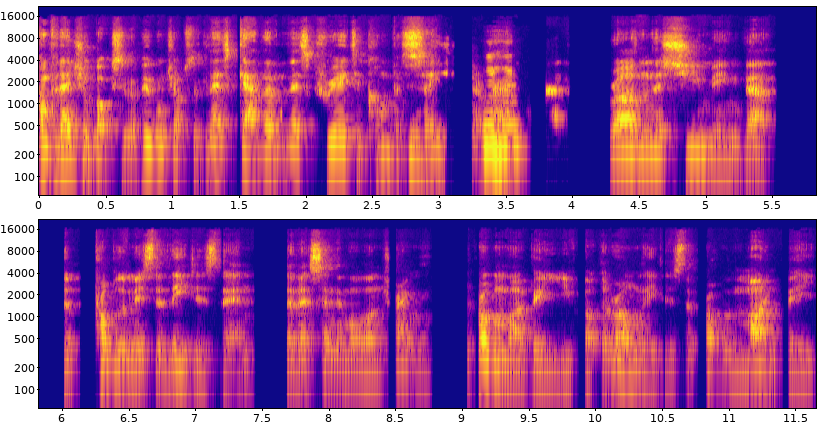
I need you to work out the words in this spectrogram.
confidential boxes where people can stuff. Let's gather. Let's create a conversation around Mhm. that, rather than assuming that the problem is the leaders. Then, so let's send them all on training. The problem might be you've got the wrong leaders. The problem might be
